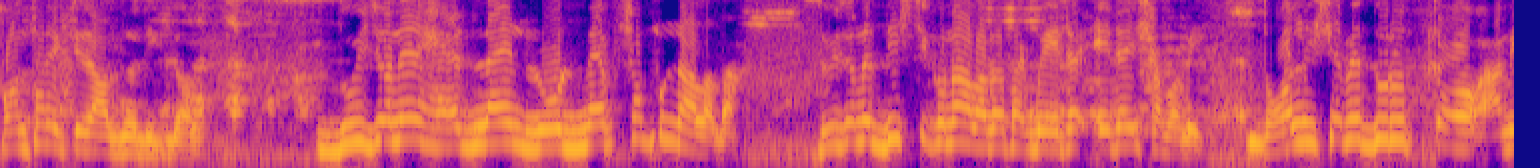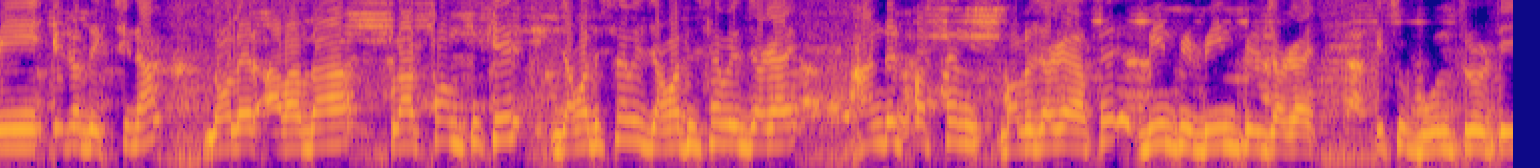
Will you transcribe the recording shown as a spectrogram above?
পন্থার একটি রাজনৈতিক দল। দুইজনের হেডলাইন রোড ম্যাপ সম্পূর্ণ আলাদা। দুইজনের দৃষ্টিকোণ আলাদা থাকবে, এটা, এটাই স্বাভাবিক। দল হিসেবে দূরত্ব, আমি এটা দেখছি না। দলের আলাদা প্ল্যাটফর্ম থেকে জামাত ইসলামী, জামাত ইসলামের জায়গায় হান্ড্রেড পার্সেন্ট ভালো জায়গায় আছে। বিএনপি বিএনপির জায়গায় কিছু ভুল ত্রুটি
